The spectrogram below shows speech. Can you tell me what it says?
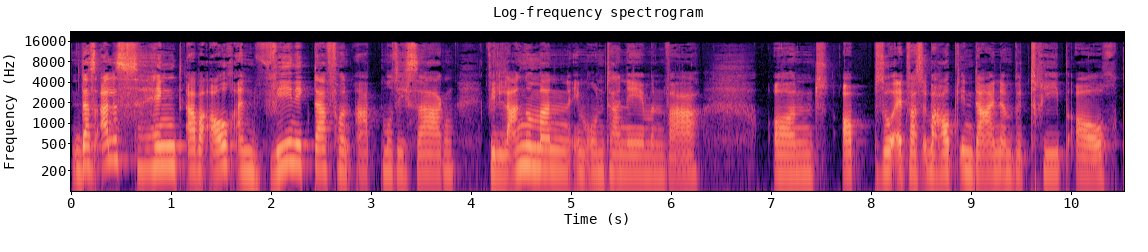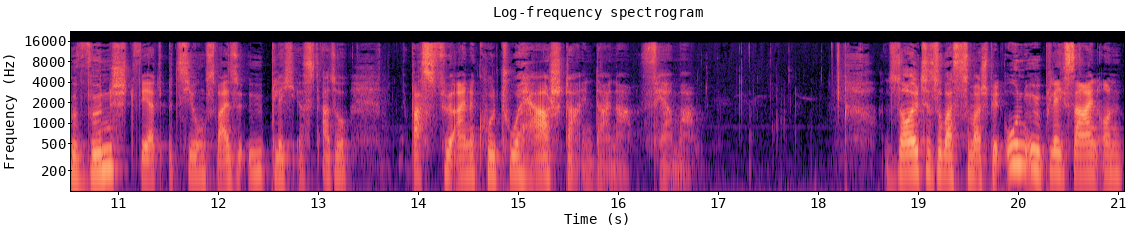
Das alles hängt aber auch ein wenig davon ab, muss ich sagen, wie lange man im Unternehmen war und ob so etwas überhaupt in deinem Betrieb auch gewünscht wird beziehungsweise üblich ist. Also was für eine Kultur herrscht da in deiner Firma. Sollte sowas zum Beispiel unüblich sein und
